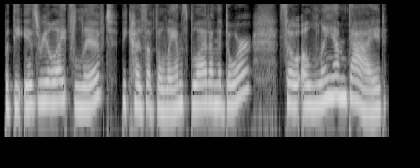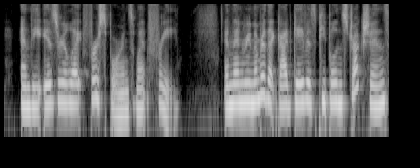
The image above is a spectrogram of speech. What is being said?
but the Israelites lived because of the lamb's blood on the door. So a lamb died and the Israelite firstborns went free. And then remember that God gave his people instructions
